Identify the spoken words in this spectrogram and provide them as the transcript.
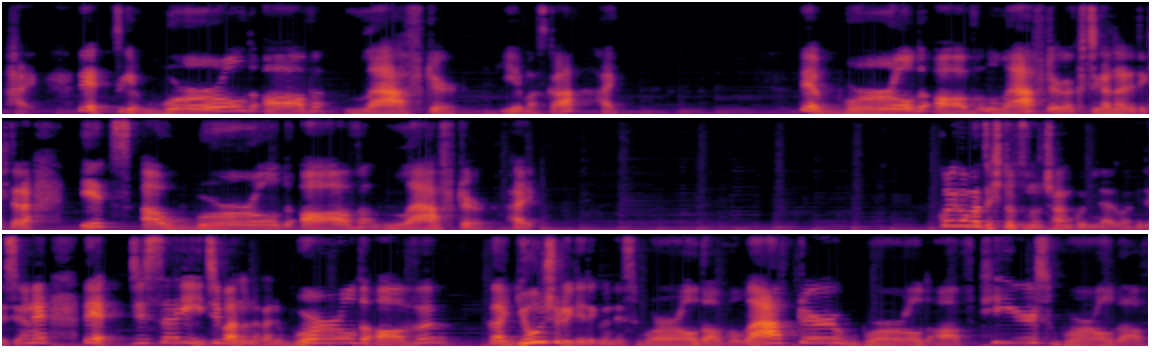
はい。で、次 world of laughter。言えますか？はい。で、world of laughter が口が慣れてきたら、it's a world of laughter。はい。これがまず一つのチャンクになるわけですよね。で、実際一番の中で world of が4種類出てくるんです。world of laughter, world of tears, world of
